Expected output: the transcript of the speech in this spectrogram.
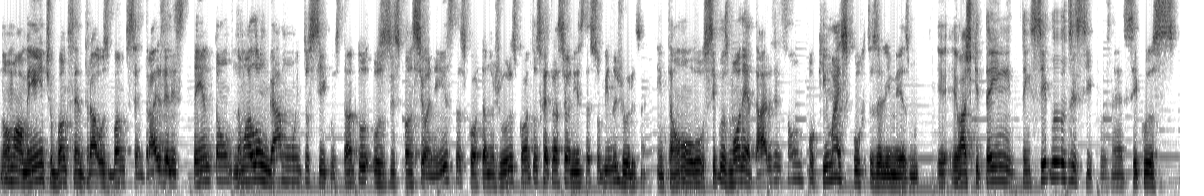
Normalmente, o Banco Central, os bancos centrais, eles tentam não alongar muito os ciclos, tanto os expansionistas cortando juros, quanto os retracionistas subindo juros. Né? Então, os ciclos monetários, eles são um pouquinho mais curtos ali mesmo. Eu acho que tem, tem ciclos e ciclos, né? Ciclos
